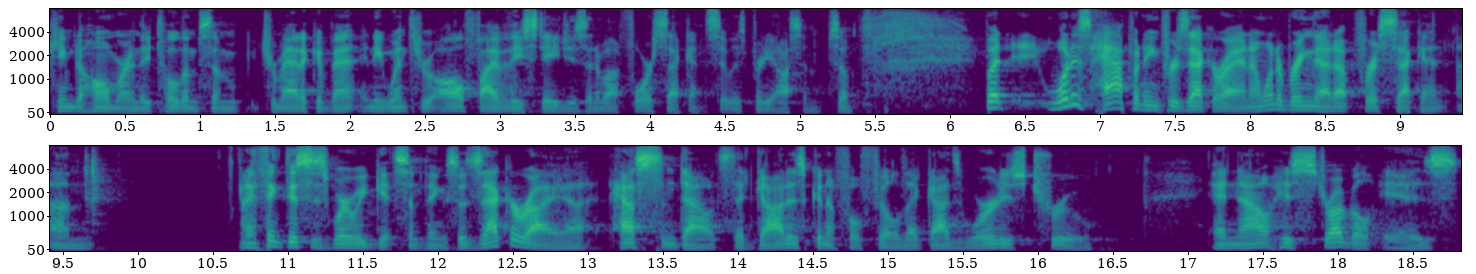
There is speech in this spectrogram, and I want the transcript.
came to Homer and they told him some traumatic event, and he went through all five of these stages in about four seconds. It was pretty awesome. So, but what is happening for Zechariah? And I want to bring that up for a second. Um, I think this is where we get some things. So Zechariah has some doubts that God is going to fulfill, that God's word is true. And now his struggle is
